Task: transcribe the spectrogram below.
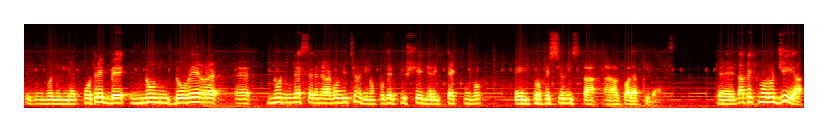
voglio dire, potrebbe non dover eh, non essere nella condizione di non poter più scegliere il tecnico e il professionista eh, al quale affidarsi. Eh, la tecnologia,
